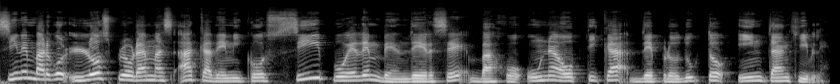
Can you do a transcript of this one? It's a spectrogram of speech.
Sin embargo, los programas académicos sí pueden venderse bajo una óptica de producto intangible.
